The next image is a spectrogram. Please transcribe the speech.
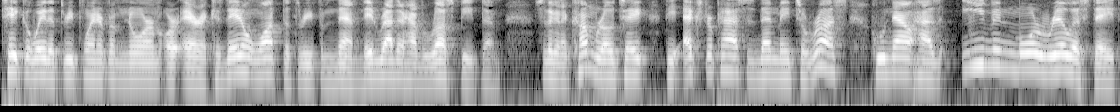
take away the three pointer from Norm or Eric because they don't want the three from them. They'd rather have Russ beat them. So they're going to come rotate. The extra pass is then made to Russ, who now has even more real estate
